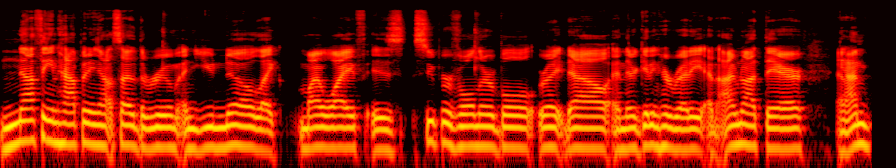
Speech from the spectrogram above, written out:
nothing happening outside of the room and you know like my wife is super vulnerable right now and they're getting her ready and i'm not there and i'm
